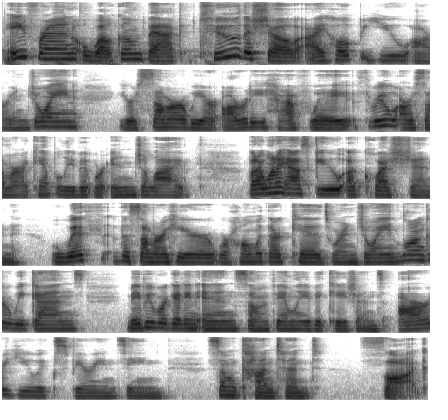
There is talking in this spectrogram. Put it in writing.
Hey, friend, welcome back to the show. I hope you are enjoying your summer. We are already halfway through our summer. I can't believe it. We're in July. But I want to ask you a question with the summer here, we're home with our kids, we're enjoying longer weekends, maybe we're getting in some family vacations. Are you experiencing some content fog?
